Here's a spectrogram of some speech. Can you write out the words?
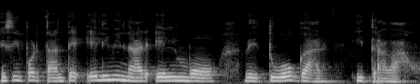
es importante eliminar el moho de tu hogar y trabajo.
